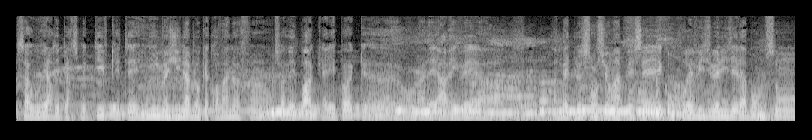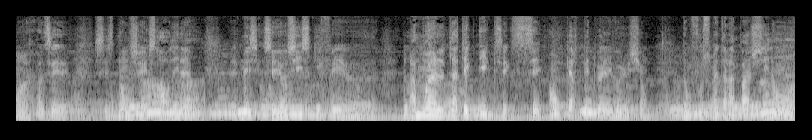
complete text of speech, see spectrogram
ça a ouvert des perspectives qui étaient inimaginables en 89. Hein. On ne savait pas qu'à l'époque, euh, on allait arriver à, mettre le son sur un PC, qu'on pourrait visualiser la bande son. C'est, non, c'est extraordinaire. Mais c'est aussi ce qui fait la moelle de la technique, c'est c'est en perpétuelle évolution. Donc il faut se mettre à la page, sinon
